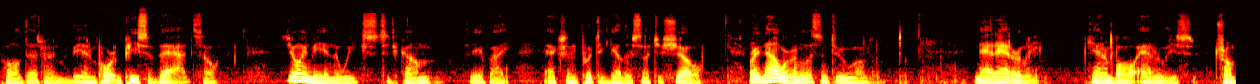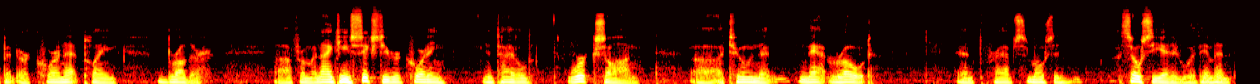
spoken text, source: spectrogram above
Paul Desmond would be an important piece of that. So join me in the weeks to come, see if I actually put together such a show. Right now, we're going to listen to um, Nat Adderley, Cannonball Adderley's trumpet or cornet playing brother, uh, from a 1960 recording entitled Work Song, uh, a tune that Nat wrote and perhaps most associated with him and,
